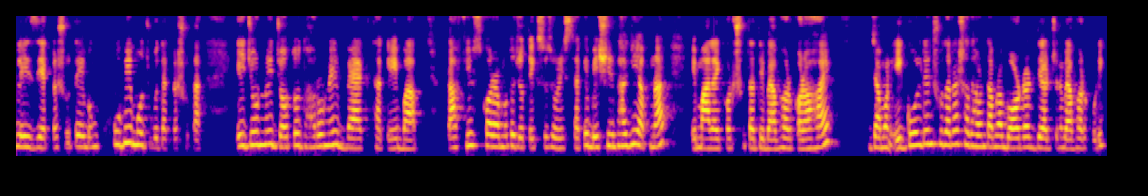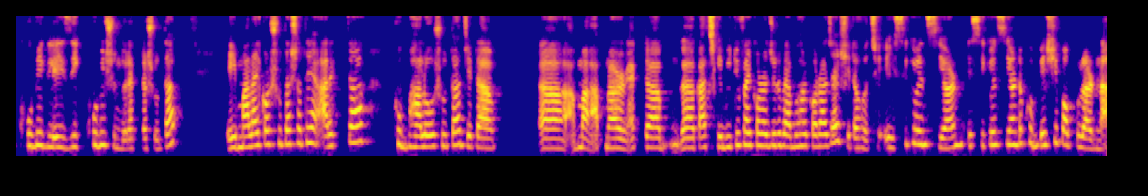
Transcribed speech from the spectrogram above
গ্লেজি একটা সুতা এবং খুবই মজবুত একটা সুতা। এই জন্যই যত ধরনের ব্যাগ থাকে বা রাফ ইউজ করার মতো যত এক্সেসরিজ থাকে, বেশিরভাগই আপনার এই মালাইকট সুতাতে ব্যবহার করা হয়। যেমন এই গোল্ডেন সুতাটা সাধারণত আমরা বর্ডার দেওয়ার জন্য ব্যবহার করি। খুবই গ্লেজি খুবই সুন্দর একটা সুতা। এই মালাইকর সুতার সাথে আরেকটা খুব ভালো সুতা যেটা আপনার একটা কাজকে বিউটিফাই করার জন্য ব্যবহার করা যায়, সেটা হচ্ছে এই সিকোয়েন্স ইয়ার্ন এই সিকোয়েন্স ইয়ার্নটা খুব বেশি পপুলার না,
